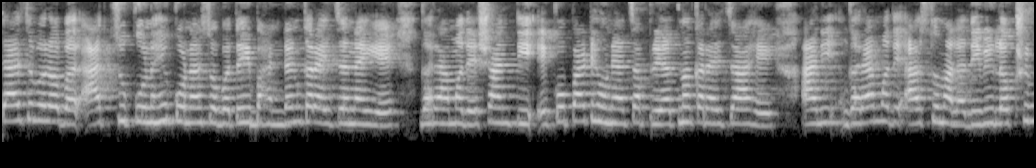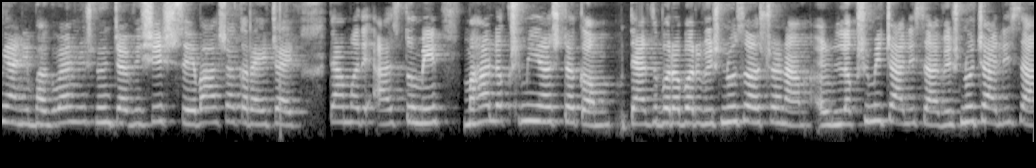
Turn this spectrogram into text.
त्याचबरोबर आज चुकूनही कोणासोबतही भांडण करायचं नाही आहे घरामध्ये शांती एकोपा ठेवण्याचा प्रयत्न करायचा आहे. आणि घरामध्ये आज तुम्हाला देवी लक्ष्मी आणि भगवान विष्णूंच्या विशेष सेवा अशा करायच्या आहेत. त्यामध्ये आज तुम्ही महालक्ष्मी अष्टकम त्याचबरोबर विष्णू सहस्रनाम लक्ष्मी चालिसा विष्णू चालिसा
